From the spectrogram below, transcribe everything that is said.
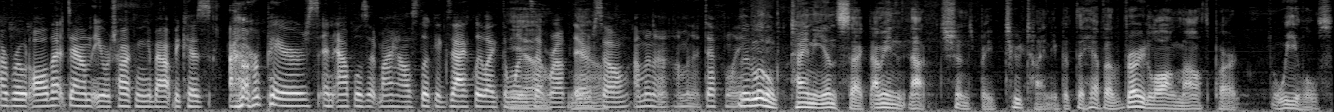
I wrote all that down that you were talking about because our pears and apples at my house look exactly like the ones Yeah, that were up there. yeah. So I'm gonna I'm gonna definitely They're little tiny insect. I mean, not shouldn't be too tiny, but they have a very long mouth part, weevils,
